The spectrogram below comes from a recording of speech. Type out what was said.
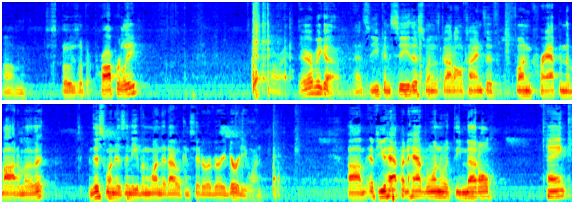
Um, dispose of it properly. All right, there we go. And so you can see this one's got all kinds of fun crap in the bottom of it. And this one isn't even one that I would consider a very dirty one. Um, if you happen to have the one with the metal tank,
